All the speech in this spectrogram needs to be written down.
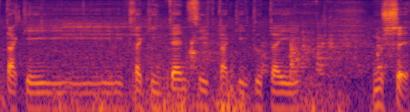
w takiej, w takiej intencji, w takiej tutaj mszy.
